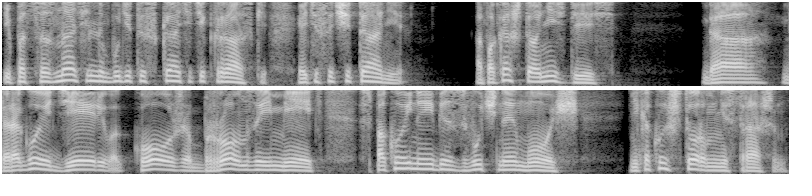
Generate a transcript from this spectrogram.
и подсознательно будет искать эти краски, эти сочетания. А пока что они здесь. Да, дорогое дерево, кожа, бронза и медь, спокойная и беззвучная мощь. Никакой шторм не страшен.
